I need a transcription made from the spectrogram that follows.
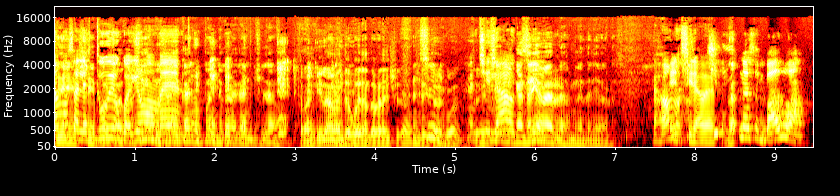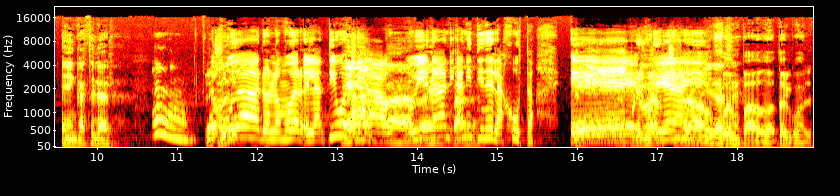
invitamos al estudio en cualquier momento. Pueden tocar acá en Chilao. Tranquilamente podrían tocar en Chilao, sí, Sí. tal cual. En sí. Chilao. Sí, me encantaría sí. verlas, me encantaría verlas. Las vamos a ir a ver. ¿Chile no es en Padua? En Castelar. Ah, Lo mudaron, lo mudaron. El antiguo Chilao. Muy bien. Ani, Ani tiene la justa. Eh, El muy primer. Chilao fue en Padua, tal cual.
